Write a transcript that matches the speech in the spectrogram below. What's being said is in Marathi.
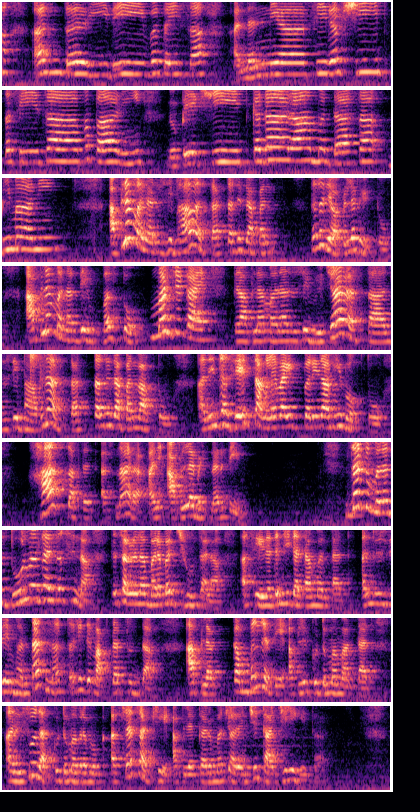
अंतरी देव तैसा अनन्यासी रक्षित तसेचा पाणी दुपेक्षित कदा रामदासा भीमानी आपल्या मनात जसे भाव असतात तसेच आपण तसा देव आपल्याला भेटतो. आपल्या मनात देव बसतो. म्हणजे काय? तर आपल्या मनात जसे विचार असतात जसे भावना असतात तसेच आपण वागतो. आणि तसेच चांगले वाईट परिणामही भोगतो. हाच सुद्धा आपल्यात असणारा आणि आपल्याला भेटणारा देव. जर तुम्हाला दूरवर जायचं असेल ना तर सगळ्यांना बरोबर घेऊन चाला. असे रतनजी दादा म्हणतात. आणि जसे ते म्हणतात ना तसे ते वागतात सुद्धा. आपल्या कंपनीला ते आपले कुटुंब मानतात. आणि सुद्धा कुटुंब प्रमुख असल्यासारखे आपल्या कर्मचाऱ्यांची काळजीही घेतात.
